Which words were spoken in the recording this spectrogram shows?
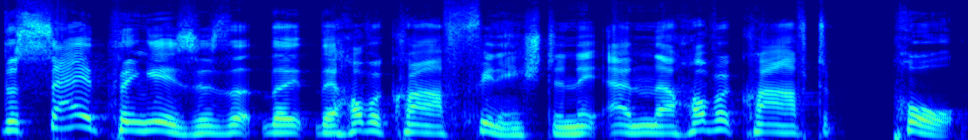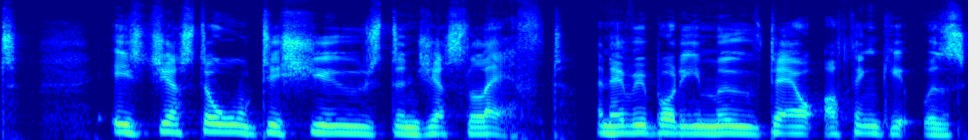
the sad thing is is that the the hovercraft finished and it, and the hovercraft port is just all disused and just left. And everybody moved out. I think it was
